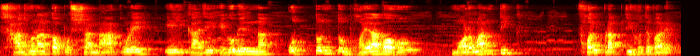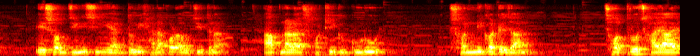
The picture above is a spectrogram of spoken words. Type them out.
সাধনা তপস্যা না করে এই কাজে এগোবেন না। অত্যন্ত ভয়াবহ, মর্মান্তিক ফলপ্রাপ্তি হতে পারে। এসব জিনিস নিয়ে একদমই খেলা করা উচিত না। আপনারা সঠিক গুরুর সন্নিকটে যান। ছত্র ছায়ায়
